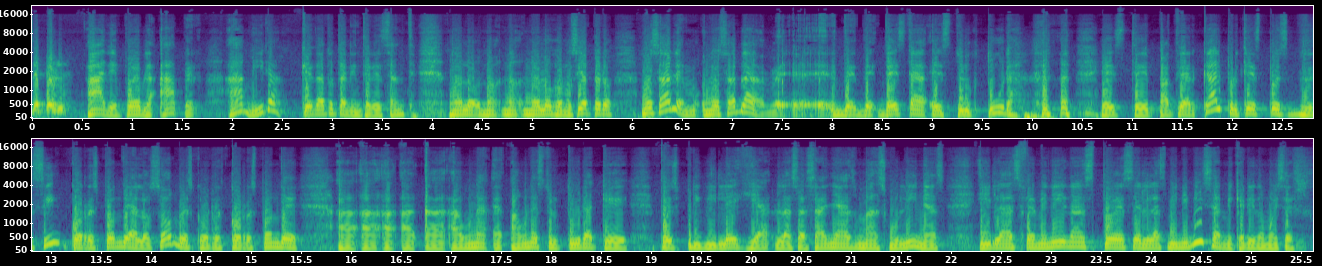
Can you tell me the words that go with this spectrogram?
De Puebla. Ah, de Puebla. Ah, pero, ah, mira, qué dato tan interesante. No lo, no, no, no lo conocía, pero nos habla, nos habla eh, de, de, esta estructura este, patriarcal, porque es, pues, pues, sí, corresponde a los hombres, corresponde a, a, a, una, a una estructura que pues privilegia las hazañas masculinas y las femeninas pues las minimiza, mi querido Moisés.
